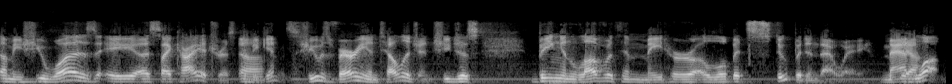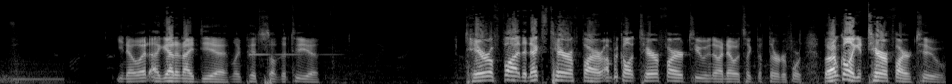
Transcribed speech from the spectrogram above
I mean, she was a, a psychiatrist to Uh. begin with. She was very intelligent. She just being in love with him made her a little bit stupid in that way. Mad Yeah. love. You know what? I got an idea. Let me pitch something to you. Terrify the next Terrifier. I'm gonna call it Terrifier two, even though I know it's like the third or fourth. But I'm calling it Terrifier two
